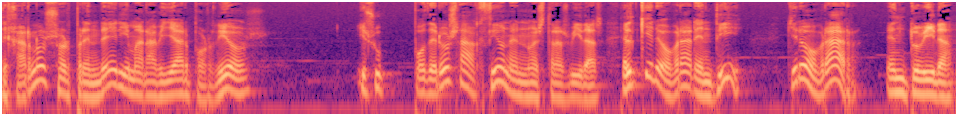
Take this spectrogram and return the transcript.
dejarnos sorprender y maravillar por Dios y su poderosa acción en nuestras vidas. Él quiere obrar en ti, quiere obrar en tu vida,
